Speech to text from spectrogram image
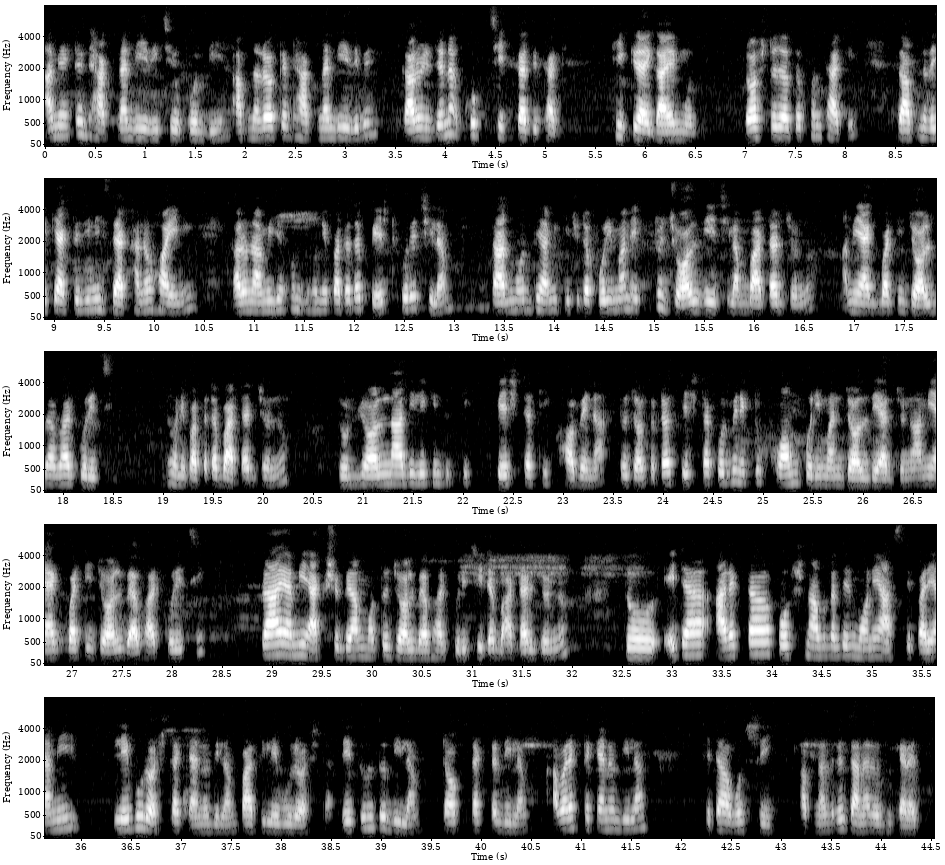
আমি একটা ঢাকনা দিয়ে দিচ্ছি উপর দিয়ে। আপনারাও একটা ঢাকনা দিয়ে দেবেন, কারণ এটা না খুব ছিটকাতে থাকে, ঠিক রায় গায়ের মধ্যে। রসটা যতক্ষণ থাকে, তো আপনাদেরকে একটা জিনিস দেখানো হয়নি। কারণ আমি যখন ধনে পাতাটা পেস্ট করেছিলাম, তার মধ্যে আমি কিছুটা পরিমাণ একটু জল দিয়েছিলাম বাটার জন্য। আমি এক বাটি জল ব্যবহার করেছি ধনে পাতাটা বাটার জন্য। তো জল না দিলে কিন্তু ঠিক পেস্টটা ঠিক হবে না। তো যতটা চেষ্টা করবেন একটু কম পরিমাণ জল দেওয়ার জন্য। আমি এক বাটি জল ব্যবহার করেছি। প্রায় আমি একশো গ্রাম মতো জল ব্যবহার করেছি এটা বাটার জন্য। তো এটা আরেকটা প্রশ্ন আপনাদের মনে আসতে পারে। আমি লেবু রসটা কেন দিলাম? পাতি লেবু রসটা। তেঁতুল তো দিলাম টকটা একটা দিলাম। আবার একটা কেন দিলাম? সেটা অবশ্যই আপনাদের জানার অধিকার আছে।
